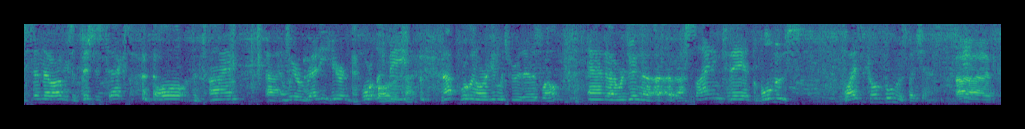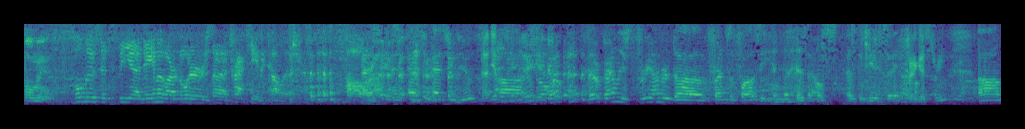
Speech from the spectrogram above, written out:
we send that off. It's a vicious text all the time. Uh, and we are ready here in Portland, Maine, not Portland, Oregon, which we were there as well. And uh, we're doing a, a, a signing today at the Bull Moose. Why is it called Bull Moose by chance? Uh, full moose. Bull Moose, it's the uh, name of our owner's uh, track team in college. All As, right. as, as you do. Yep. Uh, so there apparently is 300 uh, friends of Fozzy in the, his house, as the kids say, Very good. street. Um,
